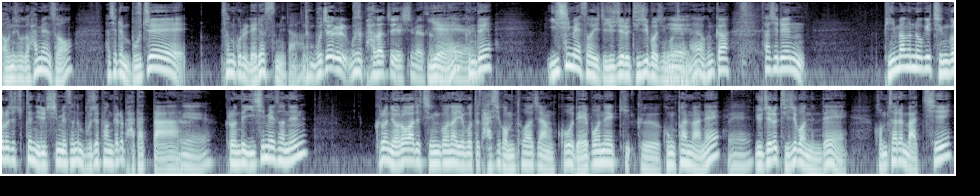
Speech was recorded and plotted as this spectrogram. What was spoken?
어느 정도 하면서 사실은 무죄 선고를 내렸습니다. 무죄를 받았죠, 1심에서. 예. 예. 근데 2심에서 이제 유죄로 뒤집어진 예. 거잖아요. 그러니까 사실은 비망록이 증거로 제출된 1심에서는 무죄 판결을 받았다. 예. 그런데 2심에서는 그런 여러 가지 증거나 이런 것들 다시 검토하지 않고 네 번의 기, 그 공판 만에 네. 유죄로 뒤집었는데 검찰은 마치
